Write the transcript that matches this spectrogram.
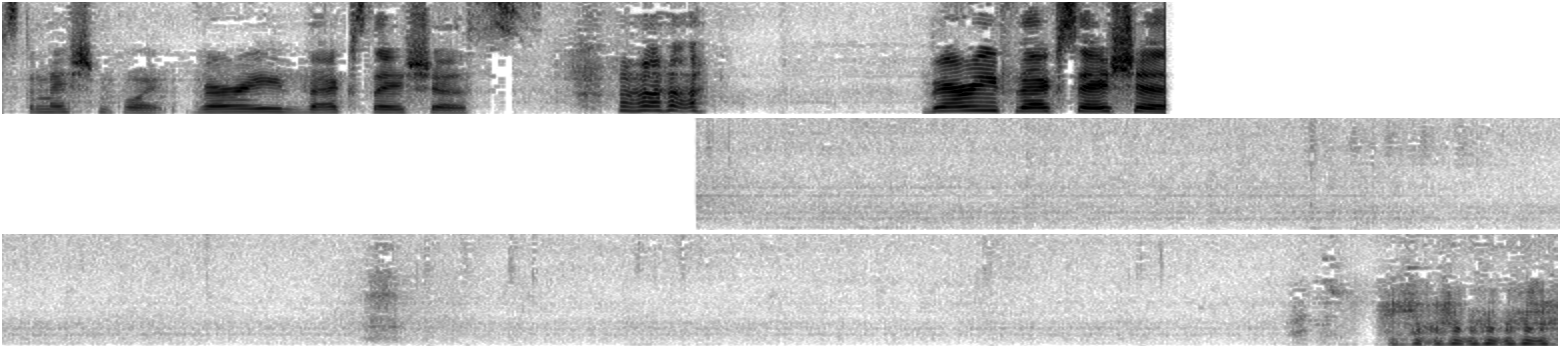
Exclamation point. Very vexatious. Very vexatious. an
